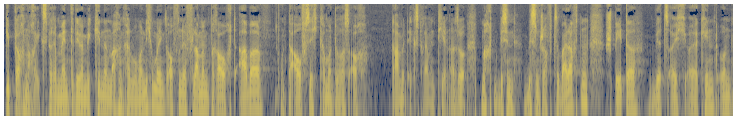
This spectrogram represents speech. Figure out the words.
gibt auch noch Experimente, die man mit Kindern machen kann, wo man nicht unbedingt offene Flammen braucht, aber unter Aufsicht kann man durchaus auch damit experimentieren. Also macht ein bisschen Wissenschaft zu Weihnachten. Später wird's euch euer Kind und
